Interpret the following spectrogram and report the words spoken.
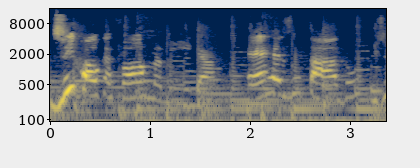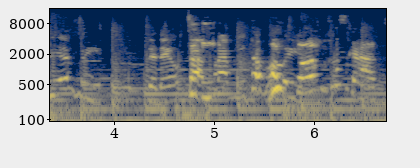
De qualquer forma, amiga, é resultado de evento, entendeu? Tá, pra mim tá Em valendo. todos os casos,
